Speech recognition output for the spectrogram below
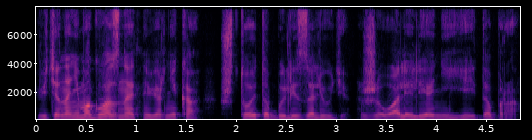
Ведь она не могла знать наверняка, что это были за люди, желали ли они ей добра.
